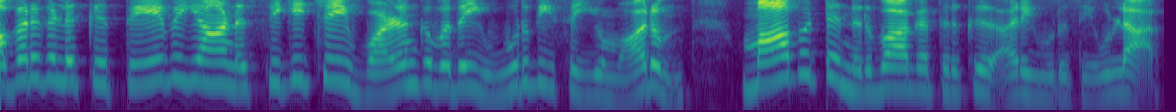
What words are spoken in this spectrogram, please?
அவர்களுக்கு தேவையான சிகிச்சை வழங்குவதை உறுதி செய்யுமாறும் மாவட்ட நிர்வாகத்திற்கு அறிவுறுத்தியுள்ளார்.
